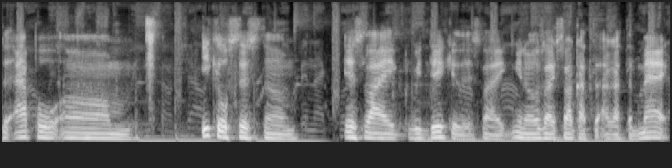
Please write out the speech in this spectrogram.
the Apple um ecosystem is like ridiculous. Like you know, it's like so I got the I got the Mac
